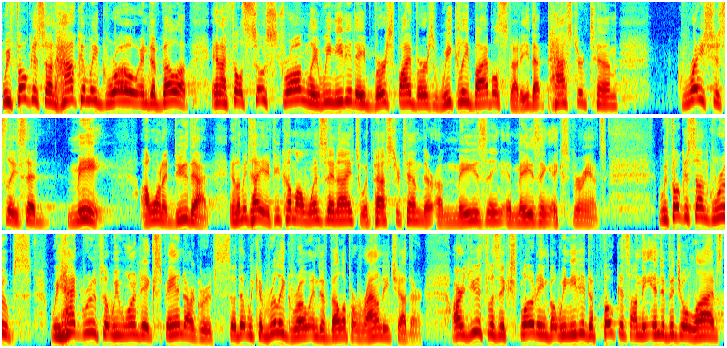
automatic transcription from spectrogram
We focus on how can we grow and develop. And I felt so strongly we needed a verse by verse weekly Bible study that Pastor Tim graciously said, Me, I want to do that. And let me tell you, if you come on Wednesday nights with Pastor Tim, they're amazing, amazing experience. We focused on groups. We had groups, but we wanted to expand our groups so that we could really grow and develop around each other. Our youth was exploding, but we needed to focus on the individual lives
